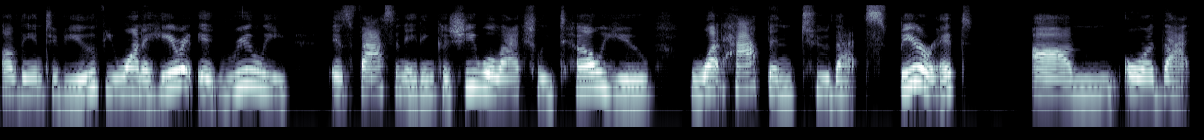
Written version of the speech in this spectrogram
of the interview, if you want to hear it, it really is fascinating because she will actually tell you what happened to that spirit um, or that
